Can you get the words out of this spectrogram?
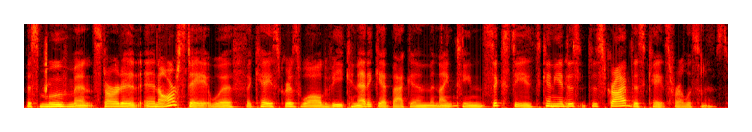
this movement started in our state with the case Griswold v. Connecticut back in the 1960s. Can you des- describe this case for our listeners?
